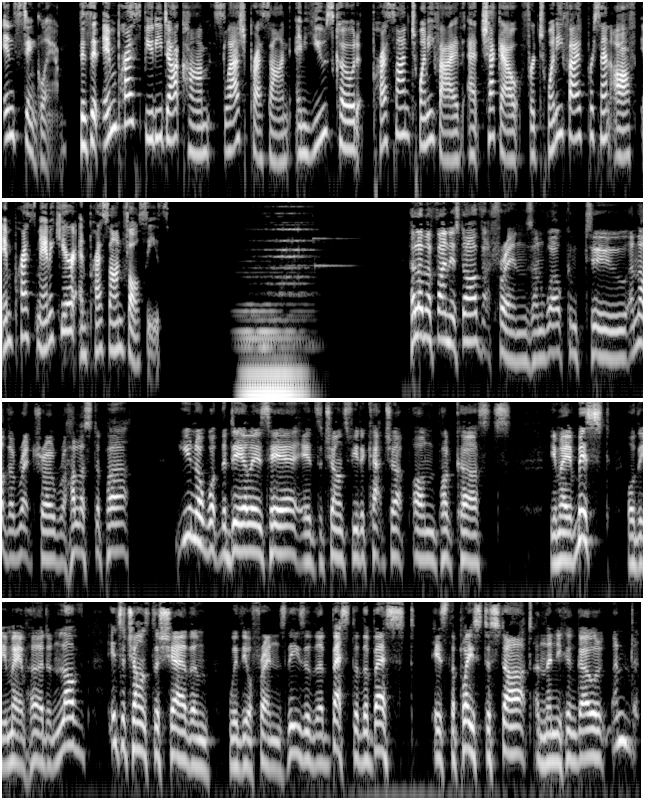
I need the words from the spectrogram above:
instant glam. Visit impressbeauty.com slash presson and use code PRESSON25 at checkout for 25% off Impress Manicure and Press-On Falsies. Hello, my finest of friends, and welcome to another Retro RHLSTP. You know what the deal is here. It's a chance for you to catch up on podcasts you may have missed or that you may have heard and loved. It's a chance to share them with your friends. These are the best of the best it's the place to start, and then you can go and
